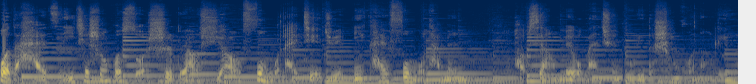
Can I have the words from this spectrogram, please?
我的孩子一切生活琐事都要需要父母来解决，离开父母，他们好像没有完全独立的生活能力了，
